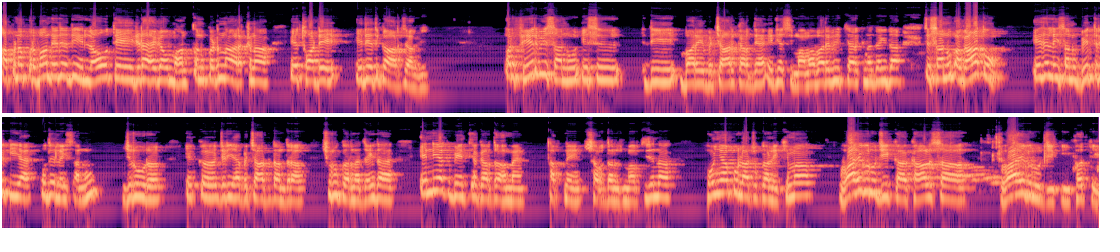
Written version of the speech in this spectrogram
ਆਪਣਾ ਪ੍ਰਬੰਧ ਇਹਦੇ ਅਧੀਨ ਲਾਓ ਤੇ ਜਿਹੜਾ ਹੈਗਾ ਉਹ ਮਾਨਤਾ ਨੂੰ ਕੱਢਣਾ, ਰੱਖਣਾ, ਇਹ ਤੁਹਾਡੇ, ਇਹਦੇ ਅਧਿਕਾਰ 'ਚ ਆ ਗਈ। ਪਰ ਫਿਰ ਵੀ ਸਾਨੂੰ ਇਸ ਦੇ ਬਾਰੇ ਵਿਚਾਰ ਕਰਦਿਆਂ ਇਹਦੀਆਂ ਸੀਮਾਵਾਂ ਬਾਰੇ ਵੀ ਵਿਚਾਰ ਕਰਨਾ ਚਾਹੀਦਾ ਤੇ ਸਾਨੂੰ ਅਗਾਹ ਤੋਂ ਇਹਦੇ ਲਈ ਸਾਨੂੰ ਬਿਹਤਰ ਕੀ ਹੈ, ਉਹਦੇ ਲਈ ਸਾਨੂੰ ਜ਼ਰੂਰ ਇੱਕ ਜਿਹੜੀ ਹੈ ਵਿਚਾਰ ਵਟਾਂਦਰਾ ਸ਼ੁਰੂ ਕਰਨਾ ਚਾਹੀਦਾ ਹੈ। ਇੰਨੀਆਂ ਕੁ ਬੇਨਤੀਆਂ ਕਰਦਾ ਹਾਂ ਮੈਂ ਆਪਣੇ ਸ਼ਬਦਾਂ ਨੂੰ ਸਮਾਪਤੀ ਦਿੰਦਾ। ਹੋਈਆਂ ਭੁੱਲਾਂ ਚੁੱਕਾਂ ਲਈ ਵਾਹਿਗੁਰੂ ਜੀ ਕਾ ਖਾਲਸਾ ਵਾਹਿਗੁਰੂ ਜੀ ਕੀ ਫਤਿਹ।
